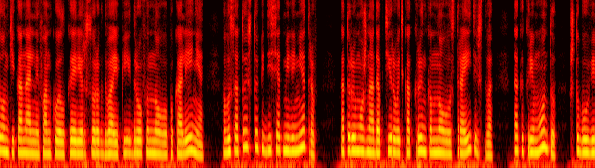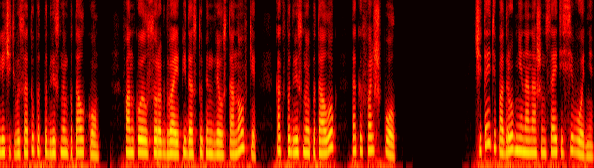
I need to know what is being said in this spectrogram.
Тонкий канальный фанкойл Carrier 42 EP Hydrofen нового поколения, высотой 150 мм, который можно адаптировать как к рынкам нового строительства, так и к ремонту, чтобы увеличить высоту под подвесным потолком. Фанкойл 42 EP доступен для установки, как в подвесной потолок, так и в фальшпол. Читайте подробнее на нашем сайте сегодня.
